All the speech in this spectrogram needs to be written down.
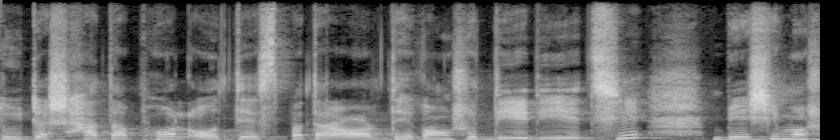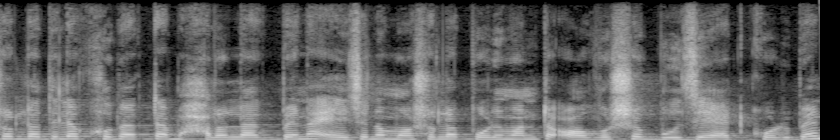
দুইটা সাদা ফল ও তেজপাতার অর্ধেক অংশ দিয়ে দিয়েছি। বেশি মশলা দিলে খুব একটা ভালো লাগবে না, এই জন্য মশলার পরিমাণটা অবশ্যই বুঝে অ্যাড করবেন।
